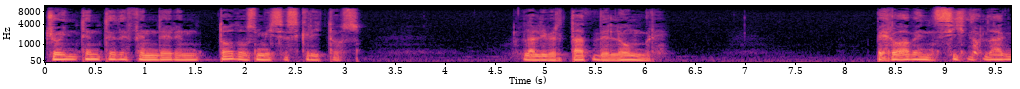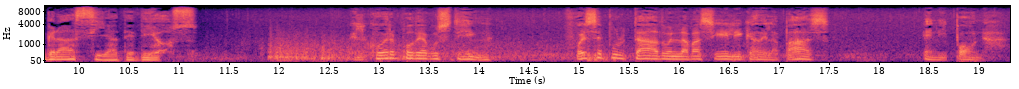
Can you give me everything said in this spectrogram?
yo intenté defender en todos mis escritos la libertad del hombre, pero ha vencido la gracia de Dios. El cuerpo de Agustín fue sepultado en la Basílica de la Paz, en Hipona.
